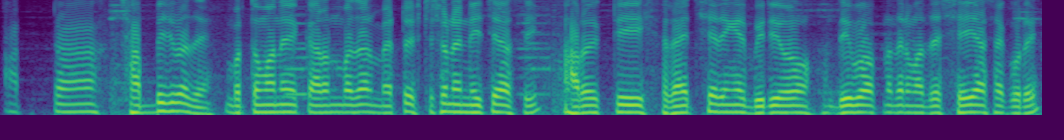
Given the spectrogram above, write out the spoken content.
আটটা ছাব্বিশ বাজে। বর্তমানে কারণ বাজার মেট্রো স্টেশনের নিচে আছি। আরও একটি রাইড শেয়ারিং এর ভিডিও দিব আপনাদের মাঝে, সেই আশা করে।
